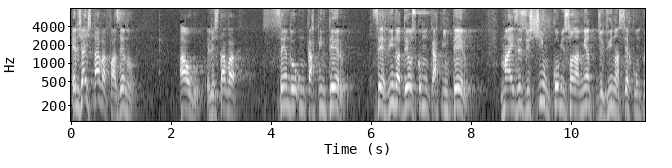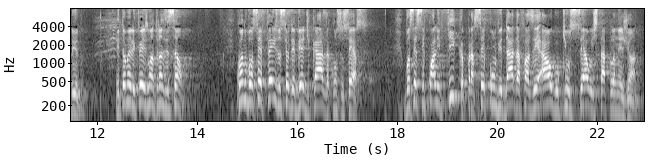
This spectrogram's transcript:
Ele já estava fazendo algo, ele estava sendo um carpinteiro, servindo a Deus como um carpinteiro, mas existia um comissionamento divino a ser cumprido. Então ele fez uma transição. Quando você fez o seu dever de casa com sucesso, você se qualifica para ser convidado a fazer algo que o céu está planejando.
